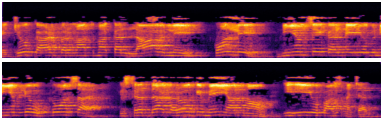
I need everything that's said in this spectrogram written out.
कि जो कारण परमात्मा का लाभ ले, कौन ले? नियम से करने योग्य नियम लो, कौन सा है? कि श्रद्धा करो कि मैं ही आत्मा हूँ। ये उपासना चल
